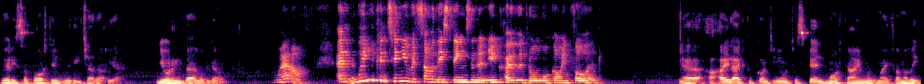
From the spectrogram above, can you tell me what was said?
very supportive with each other yeah during the lockdown. Wow. And yeah. will you continue with some of these things in the new COVID normal going forward? Yeah, I like to continue to spend more time with my family.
